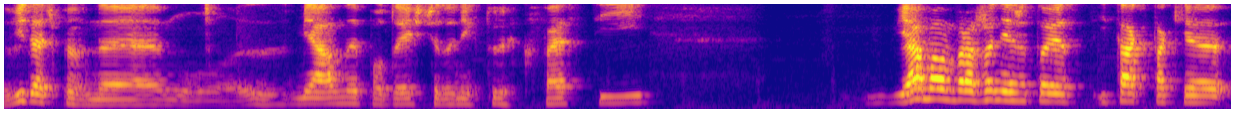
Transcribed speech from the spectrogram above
Widać pewne mm, zmiany, podejście do niektórych kwestii. Ja mam wrażenie, że to jest i tak takie.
